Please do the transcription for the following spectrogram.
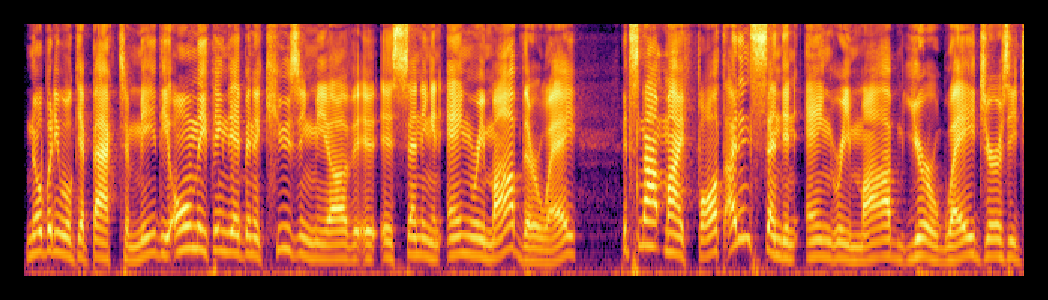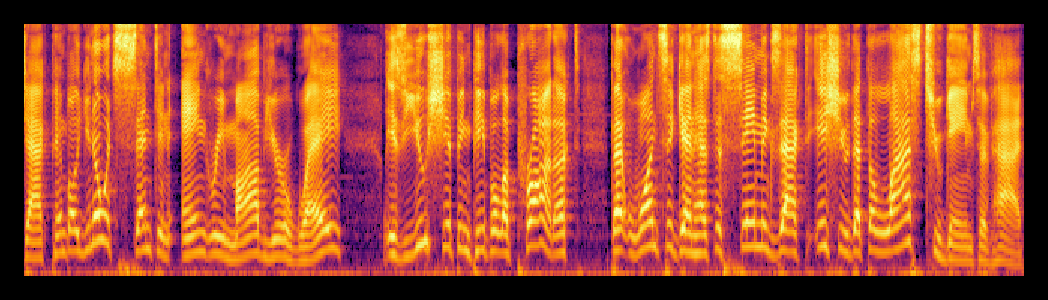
Nobody will get back to me. The only thing they've been accusing me of is sending an angry mob their way. It's not my fault. I didn't send an angry mob your way, Jersey Jack Pinball. You know what sent an angry mob your way? Is you shipping people a product that once again has the same exact issue that the last two games have had.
